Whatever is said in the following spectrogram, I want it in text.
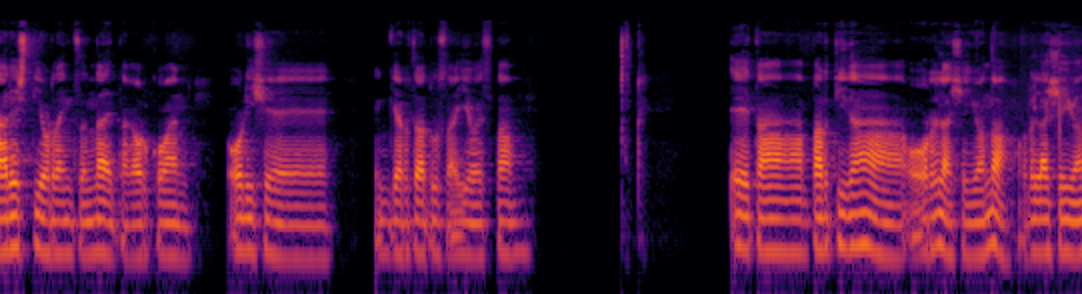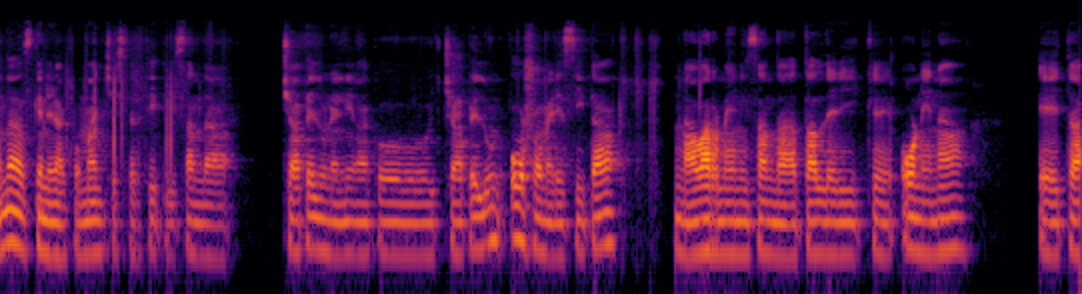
garesti ordaintzen da eta gaurkoan horixe gertatu zaio ez da. Eta partida horrela joan da, horrela joan da, azkenerako Manchester City izan da txapeldunen ligako txapeldun. Oso merezita, nabarmen izan da talderik eh, onena, eta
